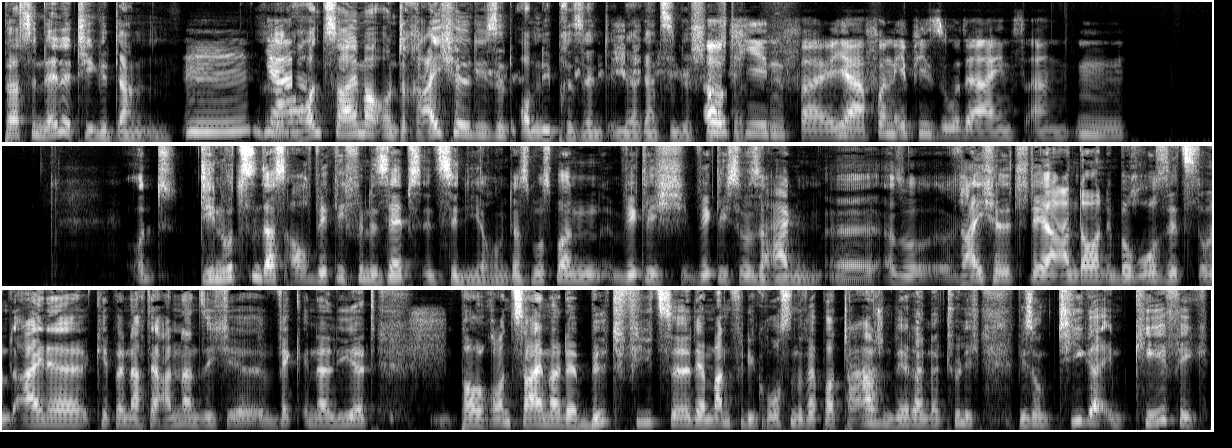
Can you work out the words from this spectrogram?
Personality-Gedanken. Mm, ja. Ronsheimer und Reichel, die sind omnipräsent in der ganzen Geschichte. Auf jeden Fall, ja, von Episode 1 an. Mm. Und die nutzen das auch wirklich für eine Selbstinszenierung. Das muss man wirklich, wirklich so sagen. Äh, also Reichelt, der andauernd im Büro sitzt und eine Kippe nach der anderen sich äh, weginhaliert. Paul Ronsheimer, der Bildvize, der Mann für die großen Reportagen, der dann natürlich wie so ein Tiger im Käfig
